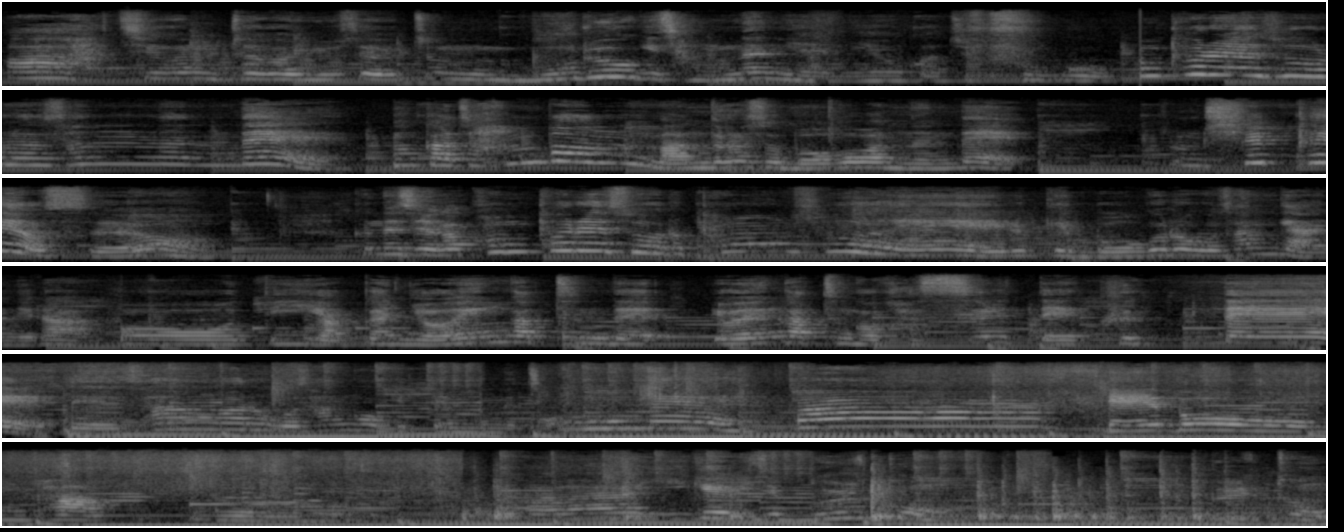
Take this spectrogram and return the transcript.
아 지금 제가 요새 좀 무력이 장난이 아니어가지고 컴프레소를 샀는데 지금까지 한 번 만들어서 먹어봤는데 좀 실패였어요. 근데 제가 컴프레소를 평소에 이렇게 먹으려고 산 게 아니라 어디 약간 여행 같은데 여행 같은 거 갔을 때 그때 네, 사용하려고 산 거기 때문에 오메 아 개봉 박수 아 이게 이제 물통 물통.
